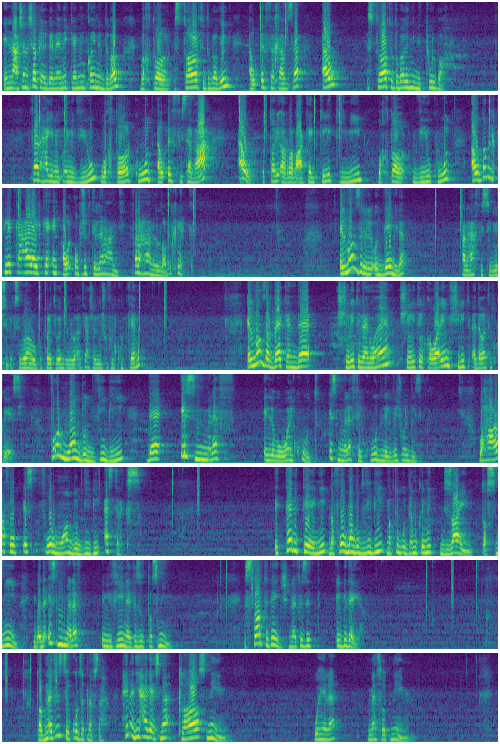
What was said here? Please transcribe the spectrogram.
إن عشان أشغل البرنامج كان من قائمة debug بختار start debugging أو F 5 أو start debugging من ال toolbar فأنا هاجي من قائمة view واختار كود أو F 7 أو الطريقة الرابعة. كان click يمين واختار view code أو double click على الكائن أو ال object اللي أنا عندي. فأنا هعمل double click المنظر اللي قدامي ده أنا هخفي ال solution explorer و property window دلوقتي عشان نشوف الكود كامل. المنظر ده كان ده شريط العنوان شريط القوائم شريط الأدوات القياسي. form 1.vb ده اسم الملف اللي جواه الكود. اسم ملف الكود لل Visual Basic وهعرفه باسم form 1.vb asterisks ال tab التاني ده form 1.vb مكتوب قدامه كلمة design تصميم. يبقى ده اسم الملف اللي فيه نافذة التصميم. start page نافذة البداية. طب نافذة الكود ذات نفسها. هنا دي حاجة اسمها class name وهنا method name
